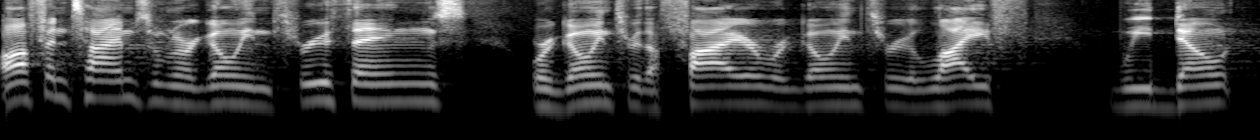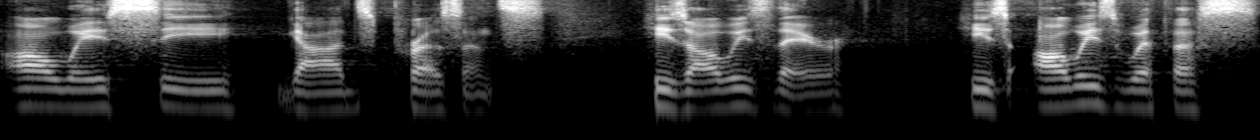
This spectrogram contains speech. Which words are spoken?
Oftentimes, when we're going through things, we're going through the fire, we're going through life, we don't always see God's presence. He's always there, He's always with us.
